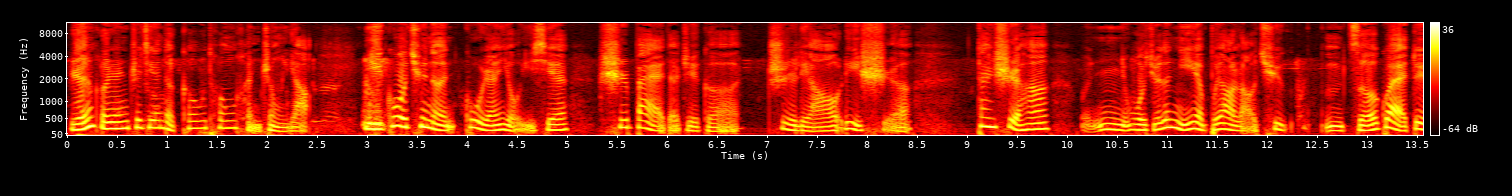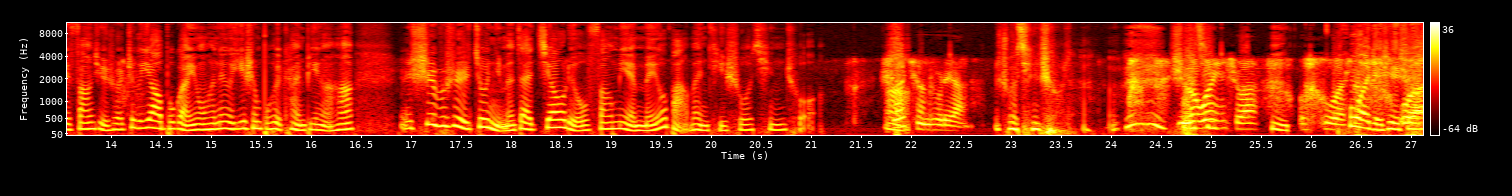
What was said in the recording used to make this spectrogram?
人和人之间的沟通很重要。你过去呢固然有一些失败的这个治疗历史，但是哈，嗯，我觉得你也不要老去嗯责怪对方，去说这个药不管用和那个医生不会看病啊哈，是不是？就你们在交流方面没有把问题说清楚？说清楚了呀，说清楚了。我跟你说，嗯，我或者是说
